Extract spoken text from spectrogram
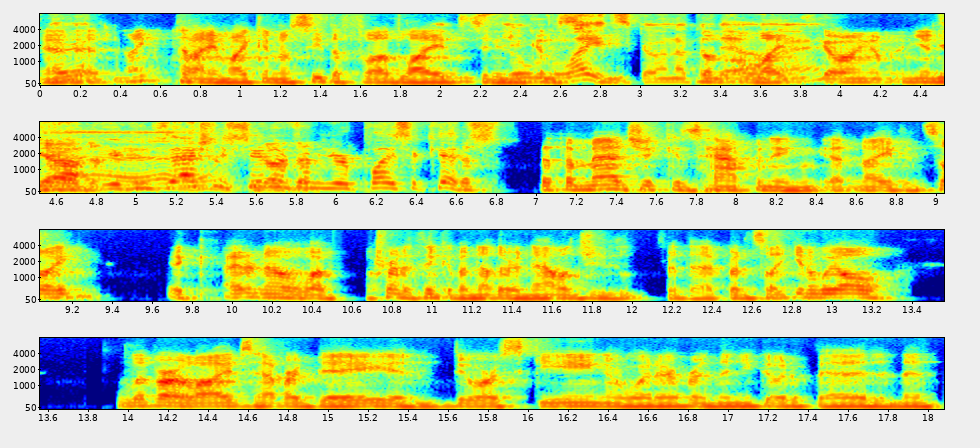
And yeah. at nighttime, I can see the floodlights See and the you can little lights see going up the and little down. lights right? going up, and you know Yeah, that, you can Yeah, yeah, actually see You know, them from that- your place of that, kids. that the magic is happening at night. And so I, it, I don't know. I'm trying to think of another analogy for that, but it's like you know we all live our lives, have our day, and do our skiing or whatever, and then you go to bed, and then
